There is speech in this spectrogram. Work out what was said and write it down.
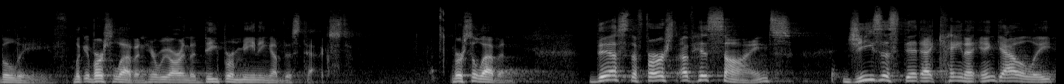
believe. Look at verse 11. Here we are in the deeper meaning of this text. Verse 11 This, the first of his signs, Jesus did at Cana in Galilee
